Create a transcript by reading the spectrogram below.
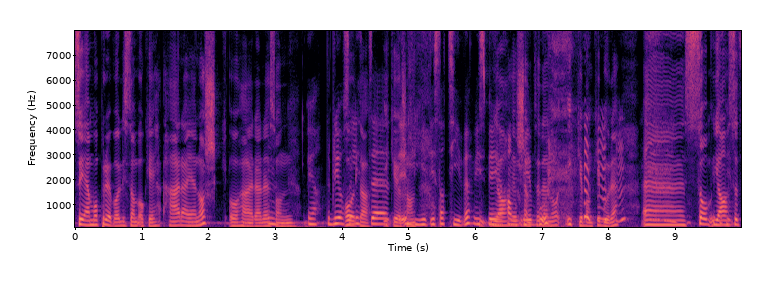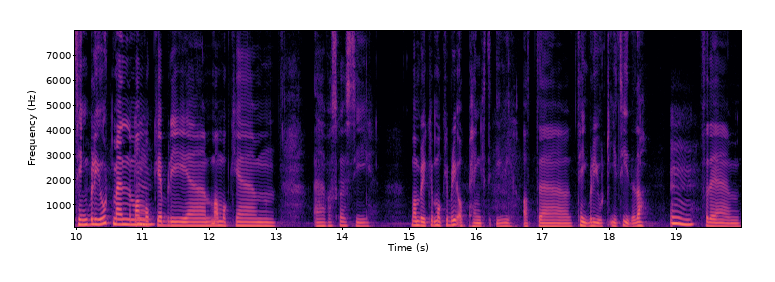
så jeg må prøve å liksom Ok, her er jeg norsk, og her er det sånn Ja, det blir også litt da, eh, gjør sånn. lyd i stativet hvis vi Ja, jeg Ja, jeg skjønte det nå. Ikke bank i bordet. Eh, så, ja, så ting blir gjort, men man Mm. må ikke bli Man må ikke eh, Hva skal jeg si Man ikke, må ikke bli opphengt i at eh, ting blir gjort i tide, da. Mm. For det,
